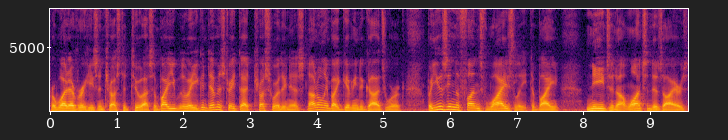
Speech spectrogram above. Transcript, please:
for whatever He's entrusted to us. And by the way, you can demonstrate that trustworthiness not only by giving to God's work, but using the funds wisely to buy needs and not wants and desires.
